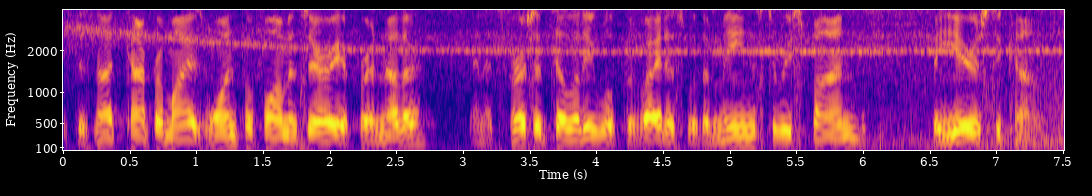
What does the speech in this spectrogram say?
It does not compromise one performance area for another, and its versatility will provide us with a means to respond for years to come.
